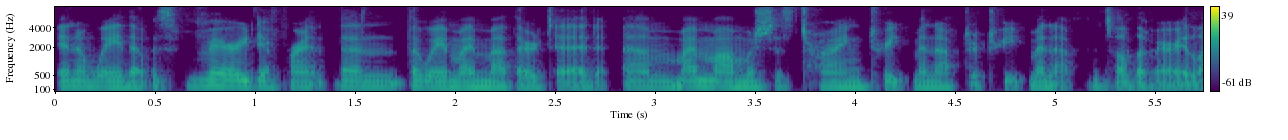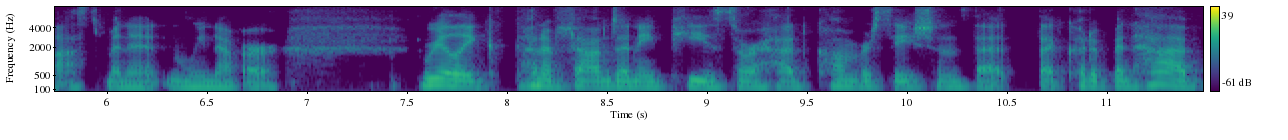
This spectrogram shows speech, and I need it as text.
in a way that was very different than the way my mother did. Um, my mom was just trying treatment after treatment up until the very last minute, and we never really kind of found any peace or had conversations that that could have been had.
